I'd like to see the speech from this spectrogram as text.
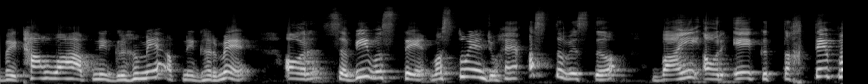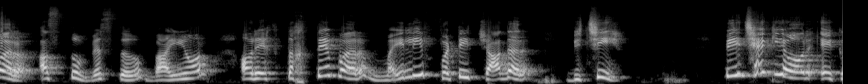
बैठा हुआ है अपने गृह में, अपने घर में, और सभी वस्तुएँ वस्तुएँ जो है अस्त व्यस्त बाई और एक तख्ते पर अस्त व्यस्त बाई और और एक तख्ते पर मैली फटी चादर बिछी है। पीछे की ओर एक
